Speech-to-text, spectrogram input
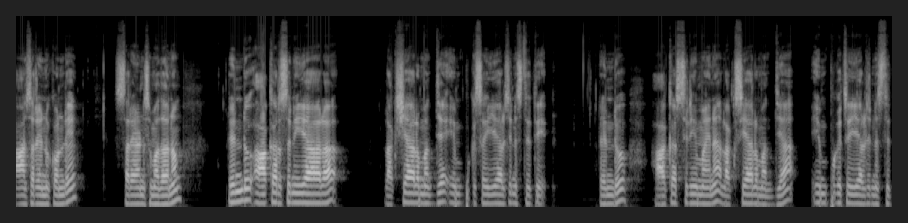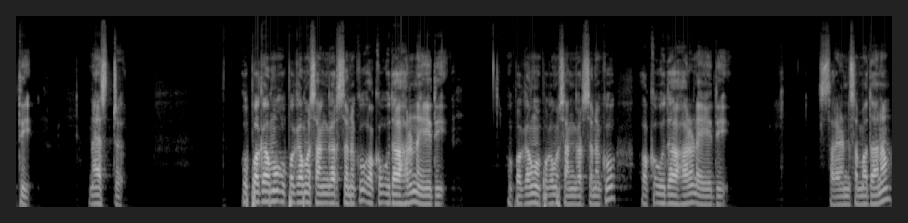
ఆన్సర్ ఎన్నుకోండి. సరైన సమాధానం. రెండు ఆకర్షణీయాల లక్ష్యాల మధ్య ఎంపిక చేయాల్సిన స్థితి. రెండు ఆకర్షణీయమైన లక్ష్యాల మధ్య ఎంపిక చేయాల్సిన స్థితి. నెక్స్ట్ ఉపగమ ఉపగమ సంఘర్షణకు ఒక ఉదాహరణ ఏది? ఉపగమ ఉపగమ సంఘర్షణకు ఒక ఉదాహరణ ఏది? సరైన సమాధానం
